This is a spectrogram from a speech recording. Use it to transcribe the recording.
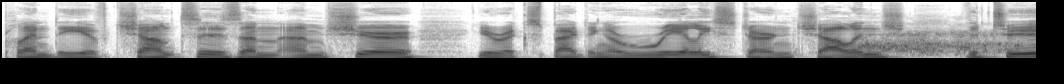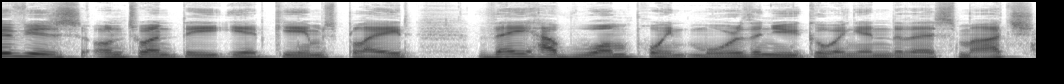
plenty of chances. And I'm sure you're expecting a really stern challenge. The two of you on 28 games played, they have one point more than you going into this match.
